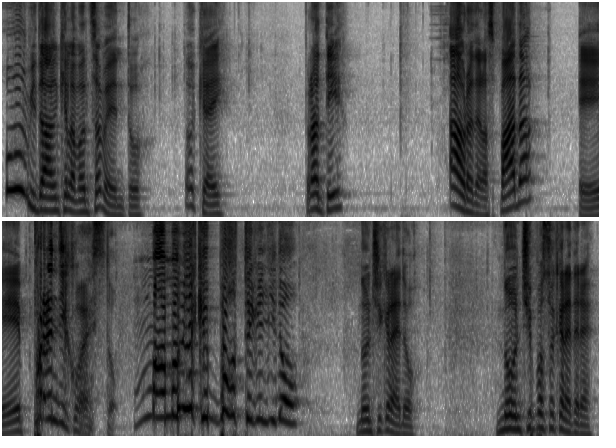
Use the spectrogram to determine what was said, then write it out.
Uh, mi dà anche l'avanzamento. Ok. Pronti? Aura della spada. E prendi questo. Mamma mia, che botte che gli do. Non ci credo. Non ci posso credere.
